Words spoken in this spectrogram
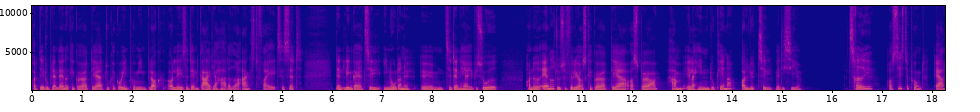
Og det du blandt andet kan gøre, det er, at du kan gå ind på min blog og læse den guide, jeg har, der hedder Angst fra A til Z. Den linker jeg til i noterne øh, til den her episode. Og noget andet, du selvfølgelig også kan gøre, det er at spørge ham eller hende, du kender, og lytte til, hvad de siger. Tredje og sidste punkt er,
